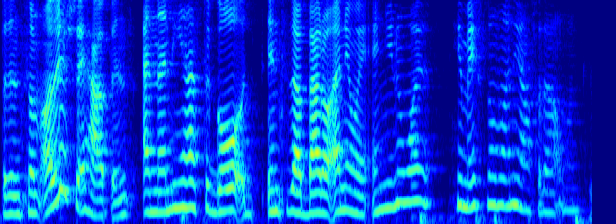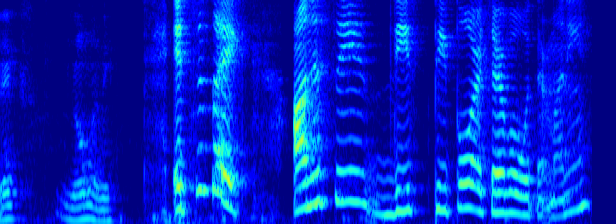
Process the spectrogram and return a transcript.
But then some other shit happens, and then he has to go into that battle anyway. And you know what? He makes no money off of that one. Makes no money. It's just like, honestly, these people are terrible with their money.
